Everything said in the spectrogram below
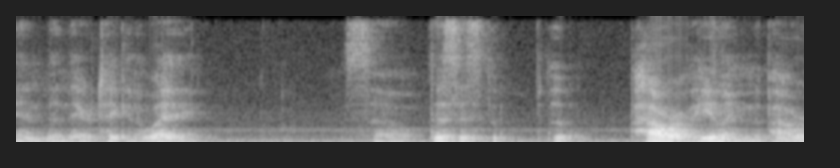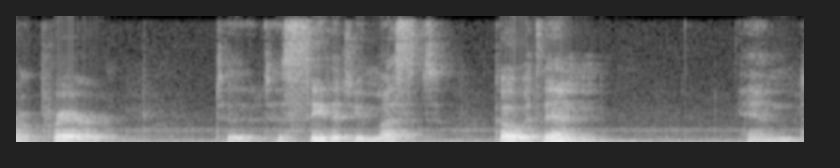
and then they are taken away. So this is the, the power of healing, the power of prayer, to, to see that you must go within and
